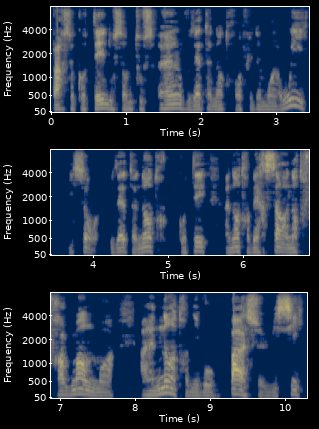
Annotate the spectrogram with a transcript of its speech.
par ce côté. Nous sommes tous un. Vous êtes un autre reflet de moi. Oui, ils sont. Vous êtes un autre côté, un autre versant, un autre fragment de moi, à un autre niveau, pas celui-ci.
